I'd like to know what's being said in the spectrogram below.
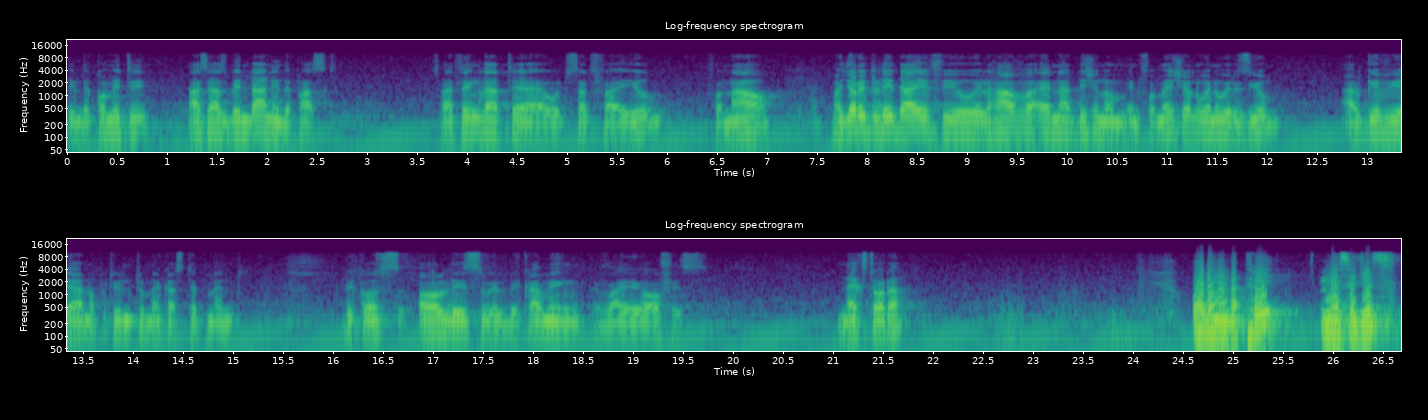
in the committee, as has been done in the past. So I think that uh, would satisfy you for now. Majority Leader, if you will have any additional information when we resume, I'll give you an opportunity to make a statement because all this will be coming via your office. Next order. Order number three, messages.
